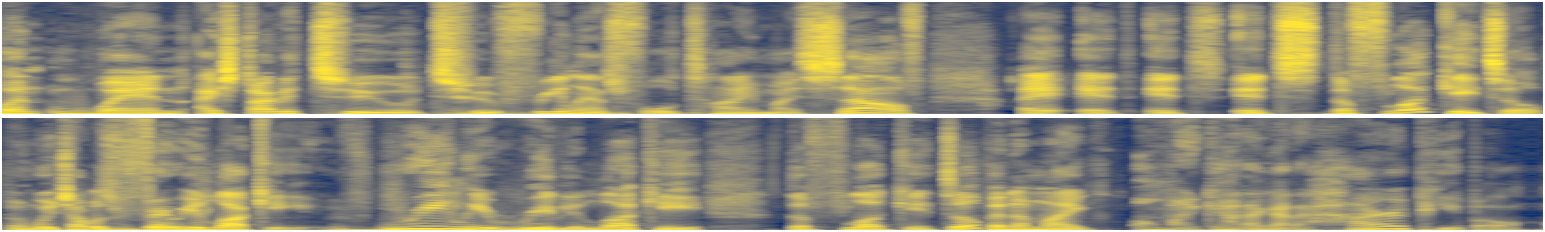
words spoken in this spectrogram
when when I started to to freelance full time myself, I, it it's it's the floodgates open, which I was very lucky, really really lucky. The floodgates open. I'm like, oh my god, I gotta hire people.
